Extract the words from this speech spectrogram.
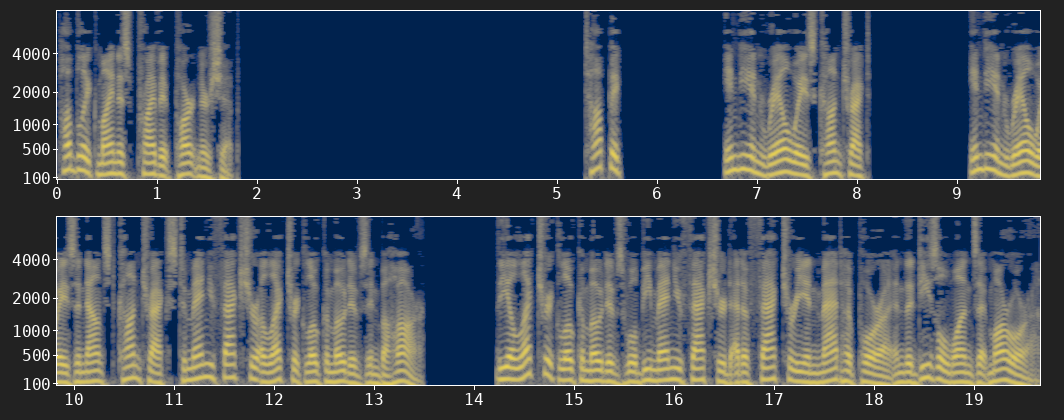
Public-private partnership Indian Railways contract Indian Railways announced contracts to manufacture electric locomotives in Bihar. The electric locomotives will be manufactured at a factory in Madhepura and the diesel ones at Marhaura.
